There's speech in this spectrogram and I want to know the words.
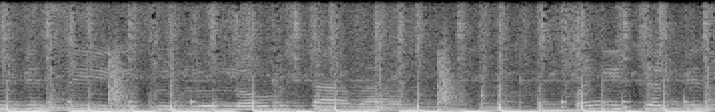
NBC, Zulu, no Mustaba. When.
